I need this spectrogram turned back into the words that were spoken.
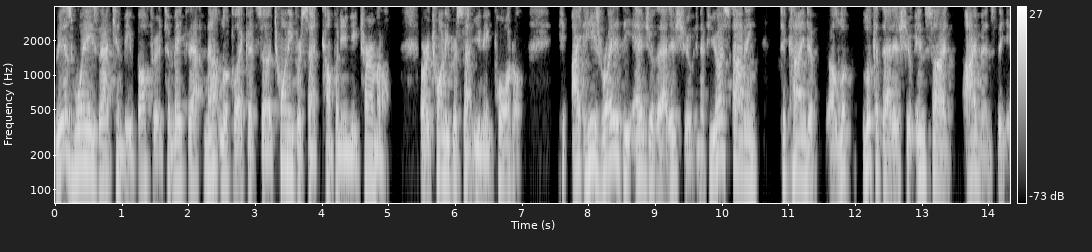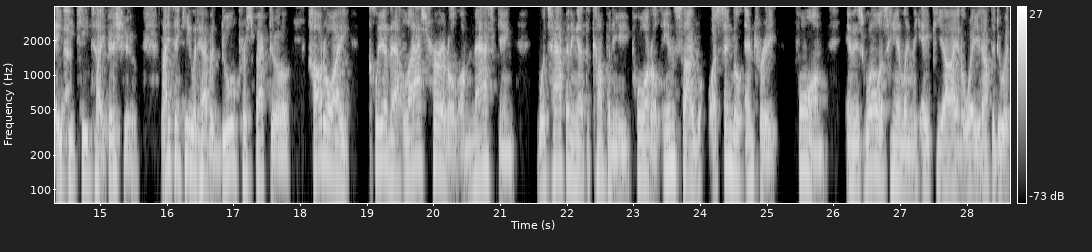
There's ways that can be buffered to make that not look like it's a 20% company unique terminal or a 20% unique portal. He, I, he's right at the edge of that issue. And if you're starting to kind of uh, look look at that issue inside Ivans, the APT yeah. type issue. Yeah. I think he would have a dual perspective of how do I clear that last hurdle of masking what's happening at the company portal inside a single entry form, and as well as handling the API in a way you don't have to do it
